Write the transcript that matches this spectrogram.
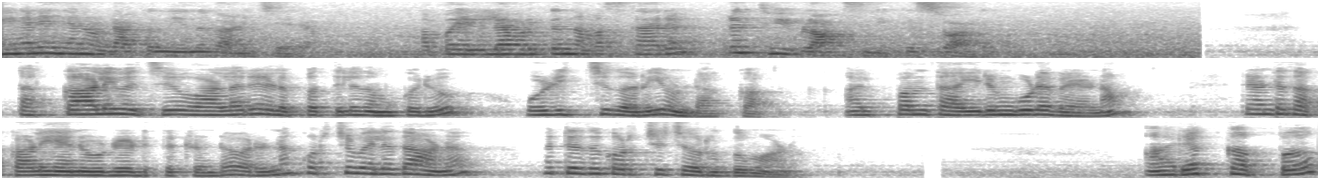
എങ്ങനെ ഞാൻ ഉണ്ടാക്കുന്നതെന്ന് കാണിച്ചു തരാം. അപ്പോൾ എല്ലാവർക്കും നമസ്കാരം. പൃഥ്വി ബ്ലോഗ്സിലേക്ക് സ്വാഗതം. തക്കാളി വെച്ച് വളരെ എളുപ്പത്തിൽ നമുക്കൊരു ഒഴിച്ചു കറി ഉണ്ടാക്കാം. അല്പം തൈരും കൂടെ വേണം. രണ്ട് തക്കാളി ഞാൻ ഇവിടെ എടുത്തിട്ടുണ്ട്. ഒരെണ്ണം കുറച്ച് വലുതാണ് മറ്റേത് കുറച്ച് ചെറുതുമാണ്. അര കപ്പ്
